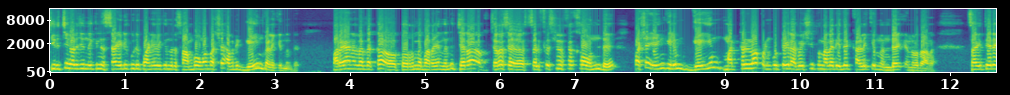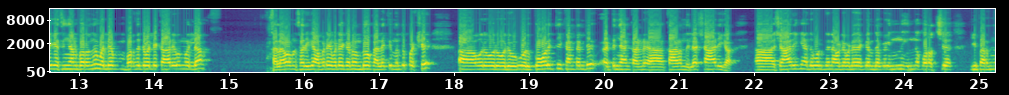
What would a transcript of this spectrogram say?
ചിരിച്ചു കളിച്ച് നിൽക്കുന്ന സൈഡിൽ കൂടി പണി വെക്കുന്ന ഒരു സംഭവമാണ്. പക്ഷെ അവർ ഗെയിം കളിക്കുന്നുണ്ട്. പറയാനുള്ളതൊക്കെ തുറന്ന് പറയുന്നുണ്ട്. ചില ചില സെൽഫിഷ്നെസ് ഒക്കെ ഉണ്ട്. പക്ഷെ എങ്കിലും ഗെയിം മറ്റുള്ള പെൺകുട്ടികളെ അപേക്ഷിച്ച് നല്ല രീതിയിൽ കളിക്കുന്നുണ്ട് എന്നുള്ളതാണ്. സാഹിത്യയുടെ കേസ് ഞാൻ പറഞ്ഞു. വലിയ പറഞ്ഞിട്ട് വലിയ കാര്യമൊന്നുമില്ല. കലാപം സരിക അവിടെ ഇവിടെ എന്തോ കലക്കുന്നുണ്ട് പക്ഷേ ഒരു ഒരു ഒരു ഒരു ക്വാളിറ്റി കണ്ടന്റ് ആയിട്ട് ഞാൻ കാണുന്നില്ല. ശാരിക ശാരിക അതുപോലെ തന്നെ അവിടെ ഇവിടെയൊക്കെ എന്തൊക്കെ ഇന്ന് ഇന്ന് കുറച്ച് ഈ പറഞ്ഞ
